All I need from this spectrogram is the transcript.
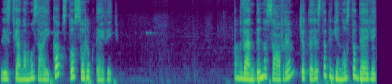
Різдвяна мозаїка 149. Адвент динозаври 499.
